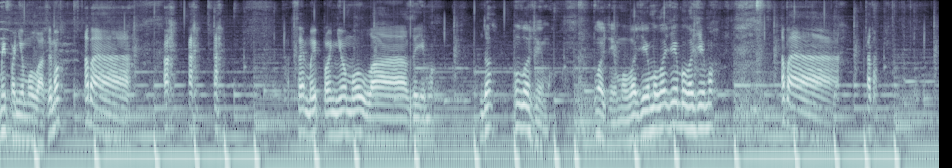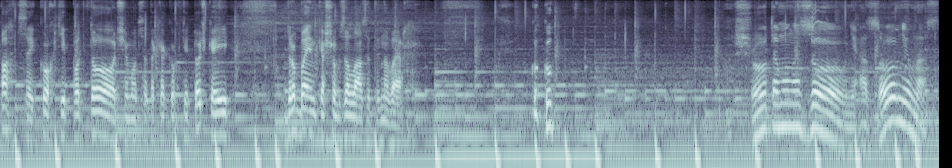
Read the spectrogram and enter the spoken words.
Ми по ньому лазимо. Аба! А, а, а. Це ми по ньому лазимо. Да, лазимо. Лазимо, лазимо, лазимо, лазимо. Апа! Атак. О, цей когті поточимо. Це така когтіточка і дробенька, щоб залазити наверх. Ку-ку. Що там у нас зовні? А зовні в нас.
